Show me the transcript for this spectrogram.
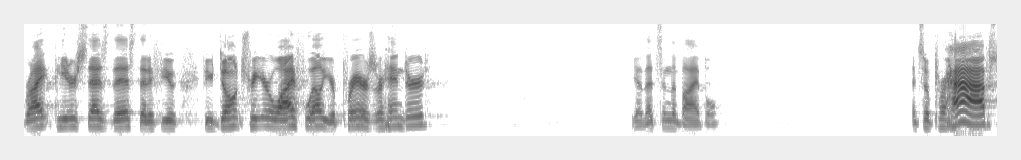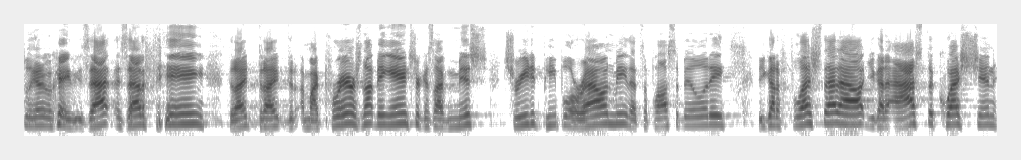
right? Peter says this that if you, if you don't treat your wife well, your prayers are hindered. Yeah, that's in the Bible. And so perhaps we got to, okay, is that, is that a thing? Did I, did I, did, my prayers not being answered because I've mistreated people around me? That's a possibility. You got to flesh that out. You got to ask the question,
